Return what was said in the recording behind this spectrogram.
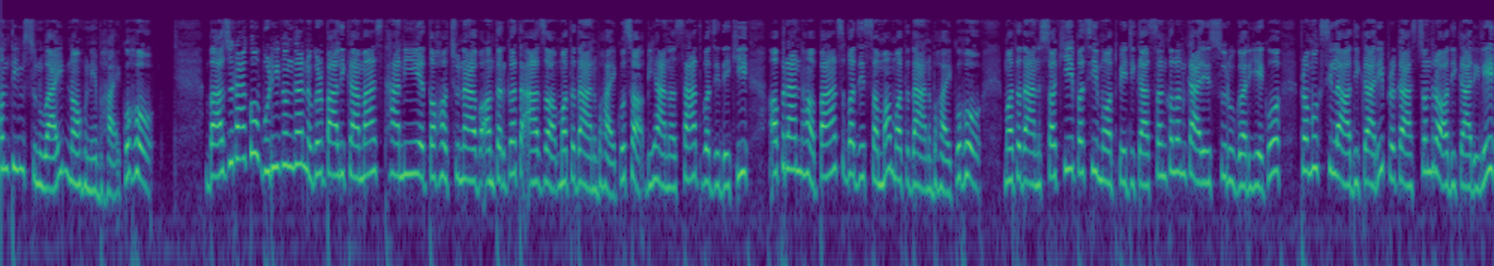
अन्तिम सुनवाई नहुने भएको हो। बाजुराको बुढीगंगा नगरपालिकामा स्थानीय तह चुनाव अन्तर्गत आज मतदान भएको छ। बिहान सात बजेदेखि अपरान्ह पाँच बजेसम्म मतदान भएको हो। मतदान सकिएपछि मतपेटिका संकलन कार्य शुरू गरिएको प्रमुख जिल्ला अधिकारी प्रकाश चन्द्र अधिकारीले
